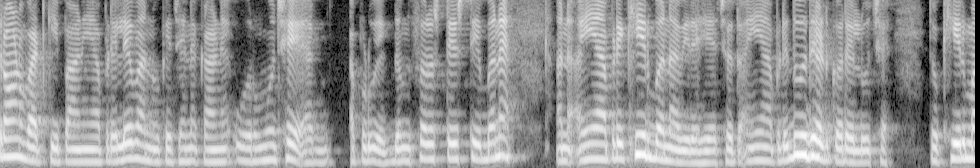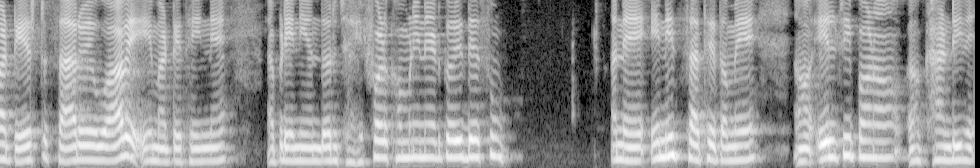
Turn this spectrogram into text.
ત્રણ વાટકી પાણી આપણે લેવાનું કે જેને કારણે ઓરમું છે આપણું એકદમ સરસ ટેસ્ટી બને. અને અહીંયા આપણે ખીર બનાવી રહ્યા છીએ, તો અહીંયા આપણે દૂધ એડ કરેલું છે. તો ખીરમાં ટેસ્ટ સારો એવો આવે, એ માટે થઈને આપણે એની અંદર જાયફળ ખમણીને એડ કરી દઈશું અને એની જ સાથે તમે એલચી પણ ખાંડીને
